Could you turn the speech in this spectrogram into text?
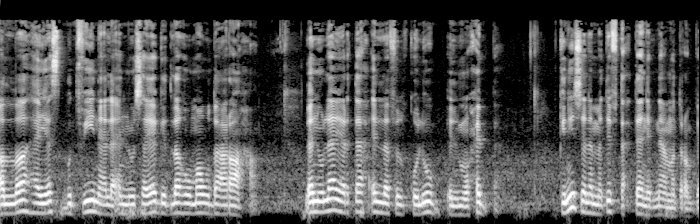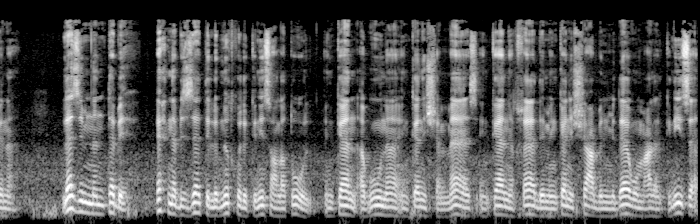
الله هيثبت فينا لأنه سيجد له موضع راحة لأنه لا يرتاح إلا في القلوب المحبة. الكنيسة لما تفتح تاني بنعمة ربنا لازم ننتبه إحنا بالذات اللي بندخل الكنيسة على طول إن كان أبونا إن كان الشماس إن كان الخادم إن كان الشعب المداوم على الكنيسة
